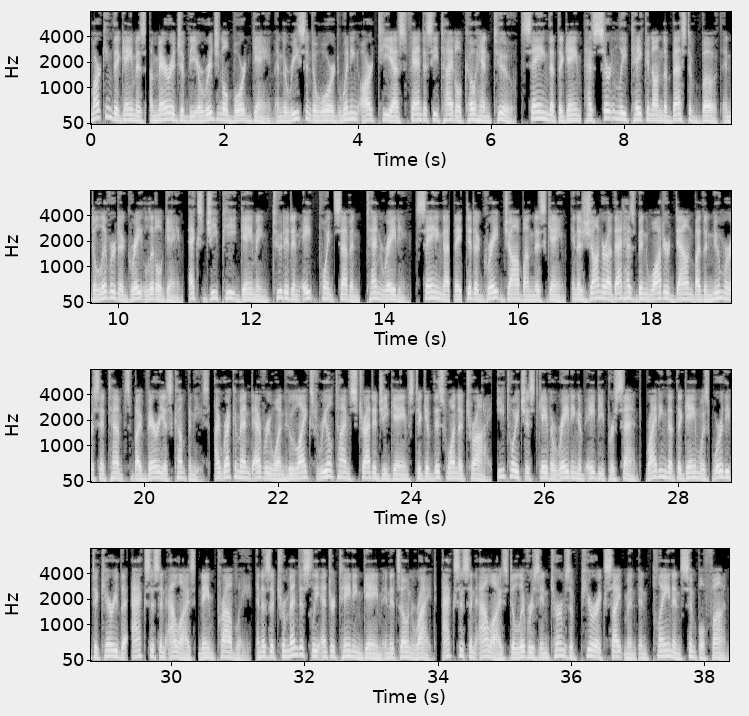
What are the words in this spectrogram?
marking the game as a marriage of the original board game and the recent award-winning RTS fantasy title Kohan 2, saying that the game has certainly taken on the best of both and delivered a great little game. XGP Gaming tooted an 8.7, 10 rating, saying that they did a great job on this game, in a genre that has been watered down by the numerous attempts by various companies, I recommend everyone who likes real-time strategy games to give this one a try. eToychest gave a rating of 80%, writing that the game was worthy to carry the Axis and Allies name proudly, and is a tremendously entertaining game in its own right. Axis and Allies delivers in terms of pure excitement and plain and simple fun.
